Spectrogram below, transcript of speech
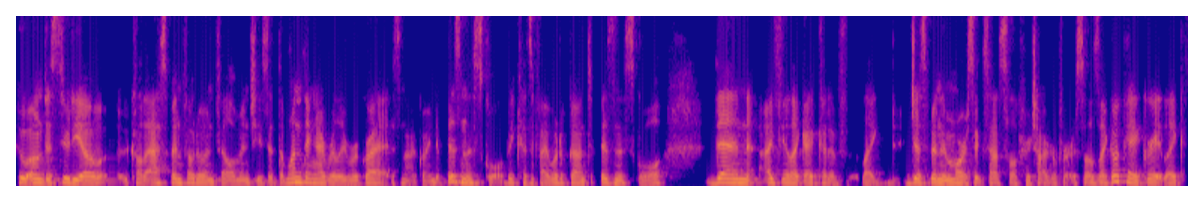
who owned a studio called Aspen Photo and Film. And she said, the one thing I really regret is not going to business school, because if I would have gone to business school, then I feel like I could have like just been a more successful photographer. So I was like, okay, great. Like,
